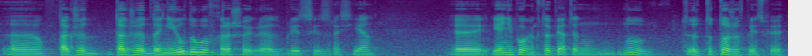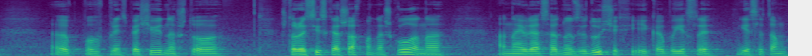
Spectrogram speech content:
э, также, также Даниил Дубов хорошо играет в блиц из россиян. Я не помню, кто пятый, ну, тут тоже, в принципе, Э, в принципе, очевидно, что, что российская шахматная школа, она, она является одной из ведущих, и как бы если, если там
